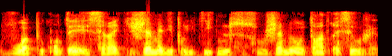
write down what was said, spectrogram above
voix peut compter et c'est vrai que jamais les politiques ne se sont jamais autant adressés aux jeunes.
